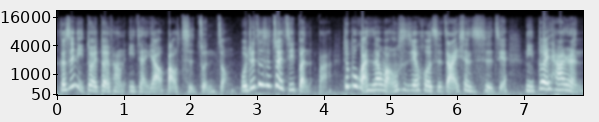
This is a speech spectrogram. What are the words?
可是你对对方的意见要保持尊重，我觉得这是最基本的吧。就不管是在网络世界或者是在现实世界，你对他人。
